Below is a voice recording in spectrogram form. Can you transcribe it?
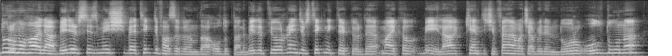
Durumu hala belirsizmiş ve teklif hazırlığında olduklarını belirtiyor. Rangers teknik direktörü de Michael Beyla Kent için Fenerbahçe haberlerinin doğru olduğuna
